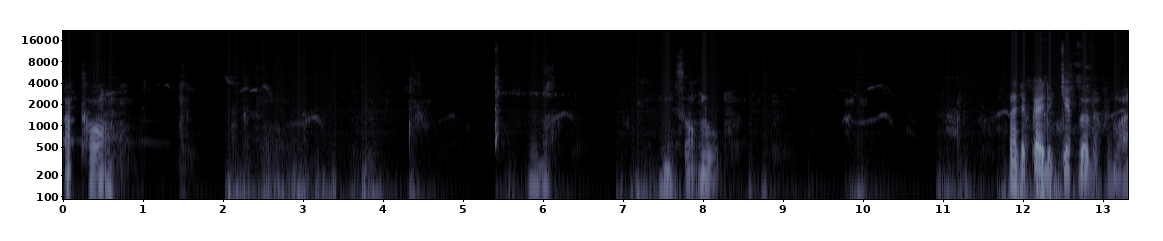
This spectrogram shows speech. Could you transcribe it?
ฟักทอง นี่สองลูก น่าจะใกล้ได้เก็บแล้วแหละผมว่า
